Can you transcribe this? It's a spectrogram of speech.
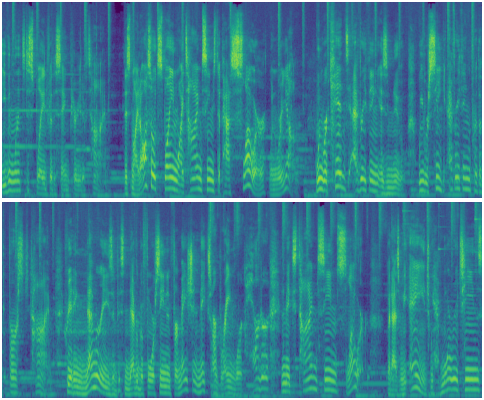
even when it's displayed for the same period of time. This might also explain why time seems to pass slower when we're young. When we're kids, everything is new. We were seeing everything for the first time. Creating memories of this never before seen information makes our brain work harder and makes time seem slower. But as we age, we have more routines,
